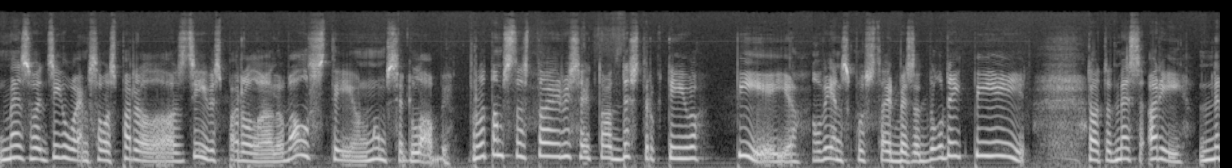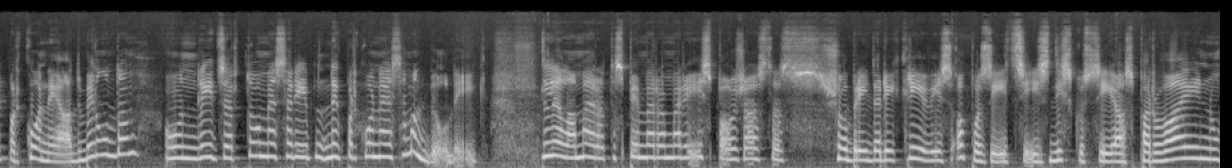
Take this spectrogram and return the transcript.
Mēs dzīvojam savas paralēlās dzīves, paralēli valstī, un mums ir labi. Protams, tas ir visai tāda destruktīva pieeja. No vienas puses, tā ir bezatbildīga pieeja. Tātad mēs arī par ko neatbildam, un līdz ar to mēs arī par ko neesam atbildīgi. Lielā mērā tas, piemēram, arī izpaužās šobrīd arī Krievijas opozīcijas diskusijās par vainu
